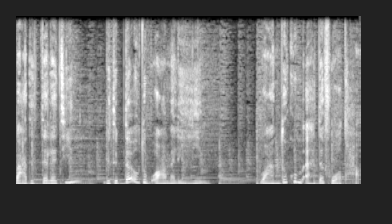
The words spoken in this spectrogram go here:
بعد التلاتين بتبدأوا تبقوا عمليين وعندكم أهداف واضحة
